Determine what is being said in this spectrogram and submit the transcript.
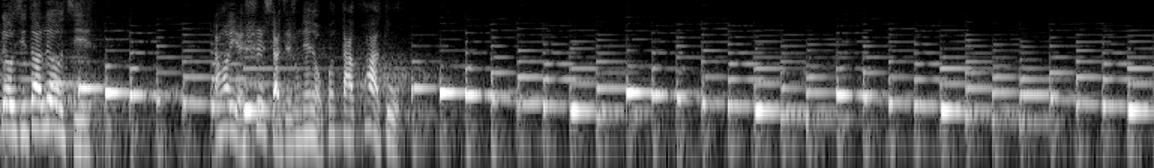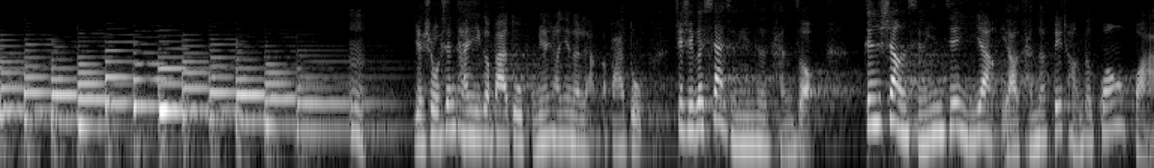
六级到六级，然后也是小节中间有过大跨度。也是我先弹一个八度，谱面上印了两个八度，这是一个下行音阶的弹奏，跟上行音阶一样，也要弹得非常的光滑，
